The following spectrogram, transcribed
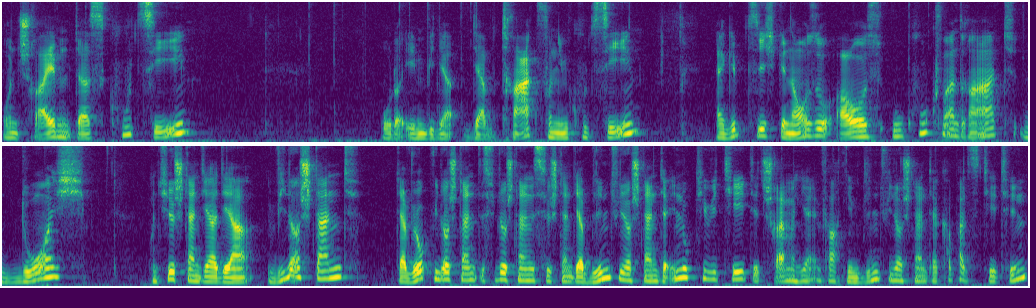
und schreiben das QC oder eben wie der, der Betrag von dem QC ergibt sich genauso aus UQ Quadrat durch, und hier stand ja der Widerstand, der Wirkwiderstand des Widerstandes, hier stand der Blindwiderstand der Induktivität, jetzt schreiben wir hier einfach den Blindwiderstand der Kapazität hin,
